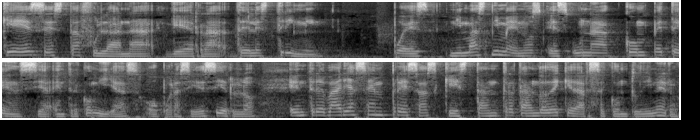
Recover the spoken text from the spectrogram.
¿qué es esta fulana guerra del streaming? Pues ni más ni menos es una competencia, entre comillas, o por así decirlo, entre varias empresas que están tratando de quedarse con tu dinero.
